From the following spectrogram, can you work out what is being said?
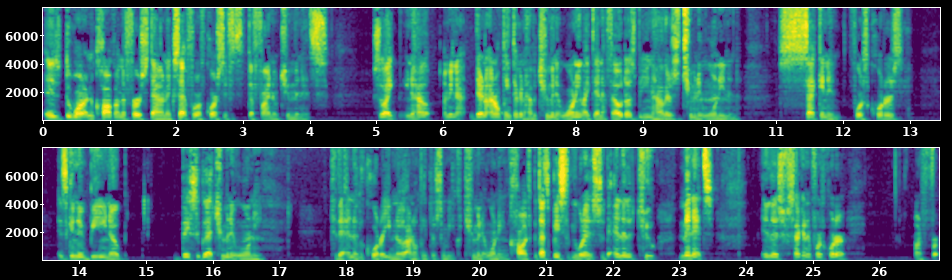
is the run clock on the first down, except for of course if it's the final two minutes. So like you know how I mean they're not, I don't think they're gonna have a two minute warning like the NFL does, but you know how there's a two minute warning in second and fourth quarters is gonna be you know basically that two minute warning to the end of the quarter. Even though I don't think there's gonna be a two minute warning in college, but that's basically what it is. So the end of the two minutes in this second and fourth quarter on fir-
